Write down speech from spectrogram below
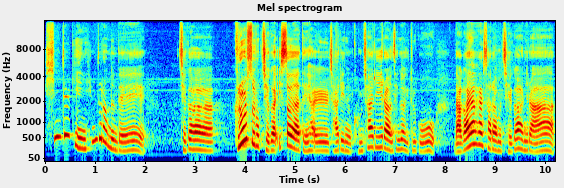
힘들긴 힘들었는데 제가 그럴수록 제가 있어야 될 자리는 검찰이라는 생각이 들고 나가야 할 사람은 제가 아니라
